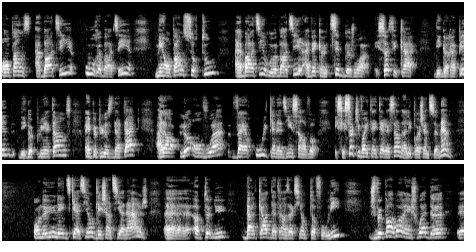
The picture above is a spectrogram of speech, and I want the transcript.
On pense à bâtir ou rebâtir, mais on pense surtout à bâtir ou rebâtir avec un type de joueur. Et ça, c'est clair. Des gars rapides, des gars plus intenses, un peu plus d'attaque, alors là, on voit vers où le Canadien s'en va. Et c'est ça qui va être intéressant dans les prochaines semaines. on a eu une indication de l'échantillonnage euh, obtenu dans le cadre de la transaction de Toffoli. Je ne veux pas avoir un choix de euh,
